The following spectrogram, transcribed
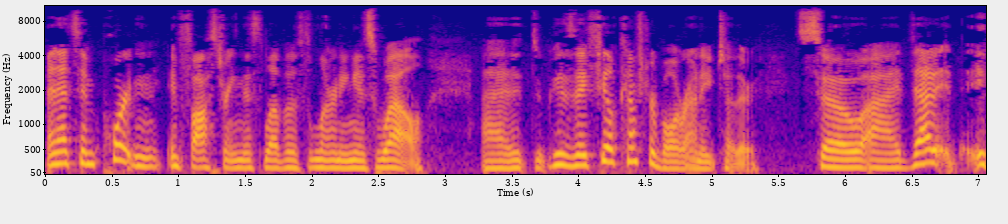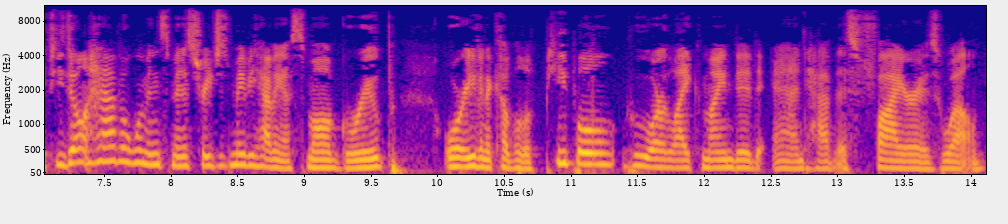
and that's important in fostering this love of learning as well, uh, because they feel comfortable around each other. So uh, that if you don't have a women's ministry, just maybe having a small group or even a couple of people who are like-minded and have this fire as well.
